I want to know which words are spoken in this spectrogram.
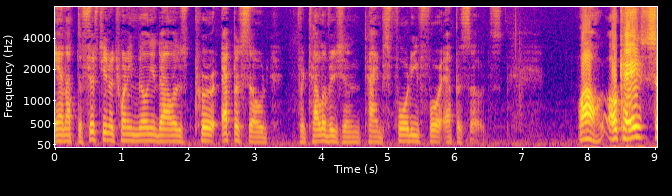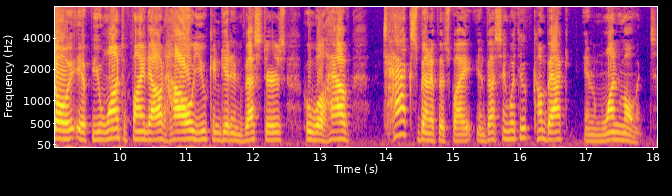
and up to 15 or 20 million dollars per episode for television times 44 episodes. Wow. Okay. So if you want to find out how you can get investors who will have tax benefits by investing with you, come back in one moment.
